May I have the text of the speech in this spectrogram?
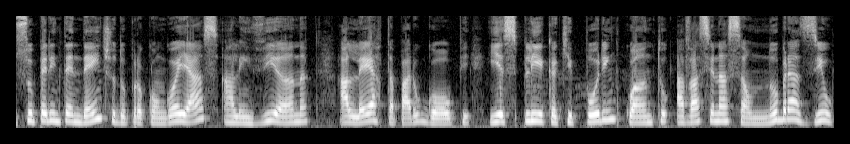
O superintendente do Procon Goiás, Além Viana, alerta para o golpe e explica que, por enquanto, a vacinação no Brasil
